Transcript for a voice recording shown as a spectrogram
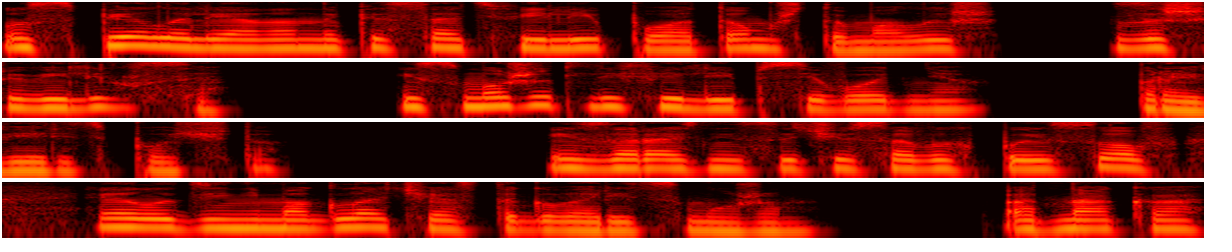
Успела ли она написать Филиппу о том, что малыш зашевелился? И сможет ли Филипп сегодня проверить почту? Из-за разницы часовых поясов Элоди не могла часто говорить с мужем. Однако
